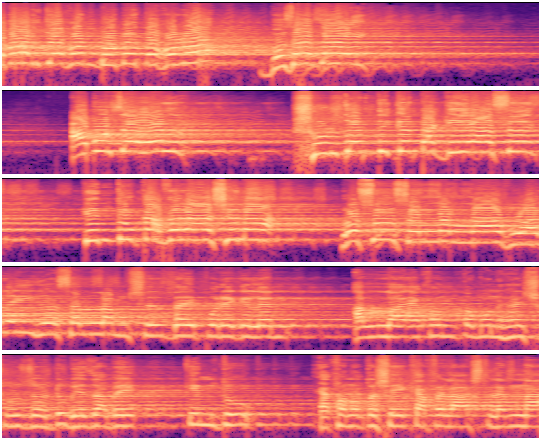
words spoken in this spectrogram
আবার যখন ডোবে তখনও বোঝা যায়, আবু জাহেল সূর্যের দিকে তাকিয়ে আছে, কিন্তু কাফেলা আসে না। রসুল সাল্লাল্লাহু আলাইহি সাল্লাম সিজদায় পড়ে গেলেন। আল্লাহ এখন তো মনে হয় সূর্য ডুবে যাবে, কিন্তু এখনও তো সেই কাফেলা আসলেন না।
